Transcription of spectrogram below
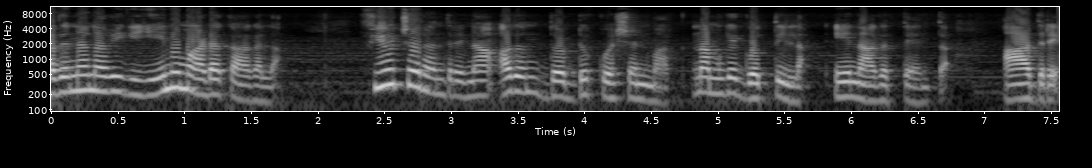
ಅದನ್ನು ನಾವೀಗ ಏನೂ ಮಾಡೋಕ್ಕಾಗಲ್ಲ. ಫ್ಯೂಚರ್ ಅಂದ್ರೆನ ಅದೊಂದು ದೊಡ್ಡ ಕ್ವೆಶನ್ ಮಾರ್ಕ್ ನಮಗೆ ಗೊತ್ತಿಲ್ಲ ಏನಾಗುತ್ತೆ ಅಂತ. ಆದರೆ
